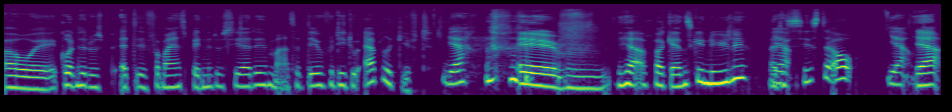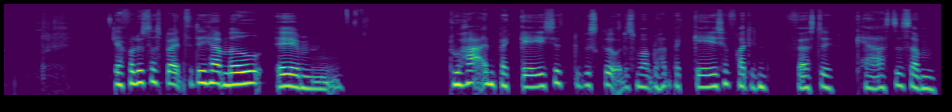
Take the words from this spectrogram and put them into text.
og øh, grunden til, at det for mig er spændende, du siger det, Martha, det er jo, fordi du er blevet gift. Ja. øhm, her for ganske nylig, var ja. det sidste år. Ja. Ja. Jeg får lyst til at spørge ind til det her med, øhm, du har en bagage, du beskriver det som om, du har en bagage fra din første kæreste, som,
